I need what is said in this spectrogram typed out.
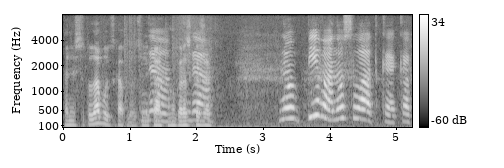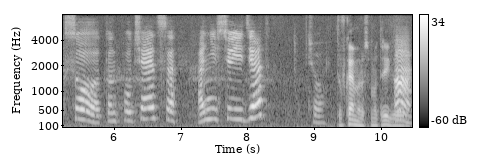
они все туда будут скапливаться или как? Ну-ка расскажи. Ну, пиво, оно сладкое, как солод. Он, получается, они все едят. Чего? Ты в камеру смотри, А,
